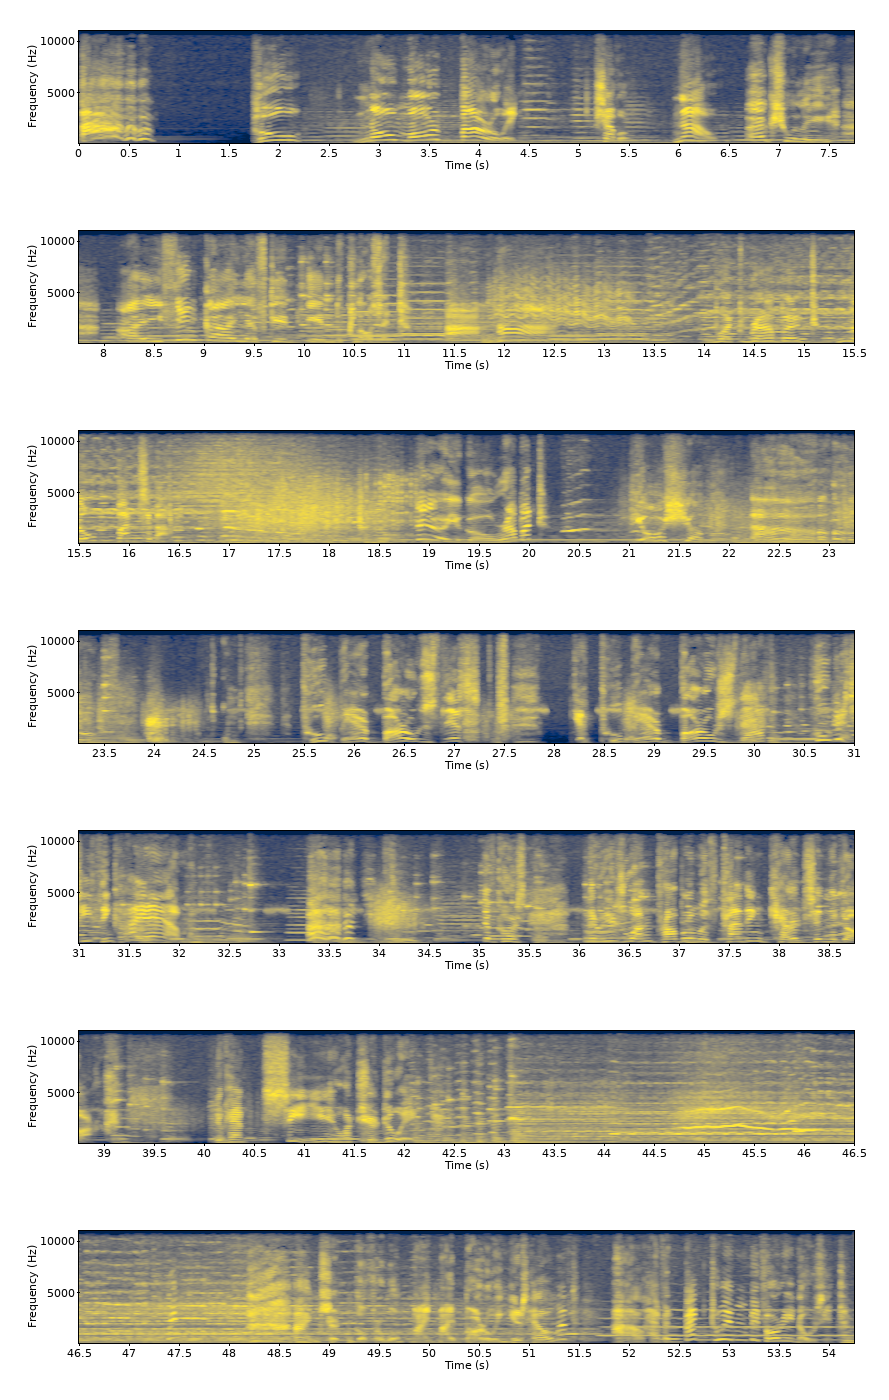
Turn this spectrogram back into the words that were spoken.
Ah! Pooh, no more borrowing. Shovel, now. Actually, I think I left it in the closet. Aha! But, Rabbit, No buts about it. there you go, Rabbit. Your shovel. Oh. Pooh Bear borrows this. Pooh Bear borrows that. Who does he think I am? of course, there is one problem with planting carrots in the dark. You can't see what you're doing. I'm certain Gopher won't mind my borrowing his helmet. I'll have it back to him before he knows it.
